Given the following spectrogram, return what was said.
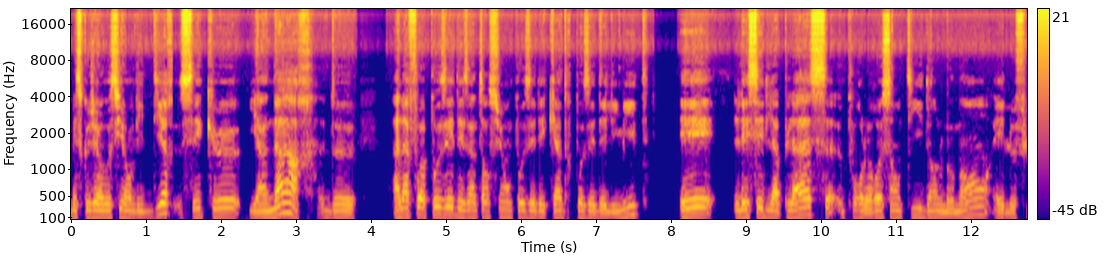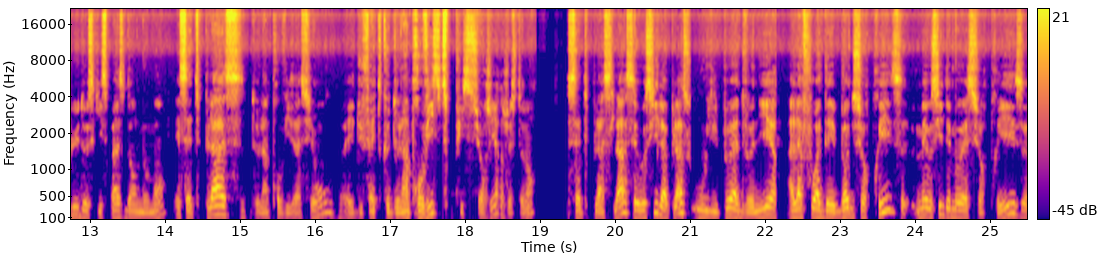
Mais ce que j'ai aussi envie de dire, c'est qu'il y a un art de à la fois poser des intentions, poser des cadres, poser des limites, et laisser de la place pour le ressenti dans le moment et le flux de ce qui se passe dans le moment. Et cette place de l'improvisation et du fait que de l'improviste puisse surgir justement, cette place-là, c'est aussi la place où il peut advenir à la fois des bonnes surprises, mais aussi des mauvaises surprises,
